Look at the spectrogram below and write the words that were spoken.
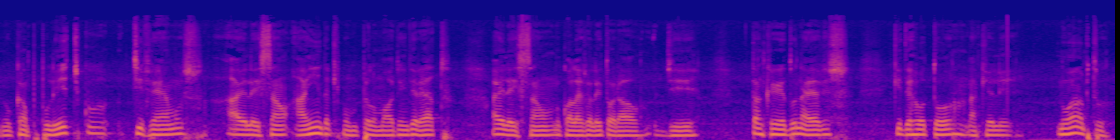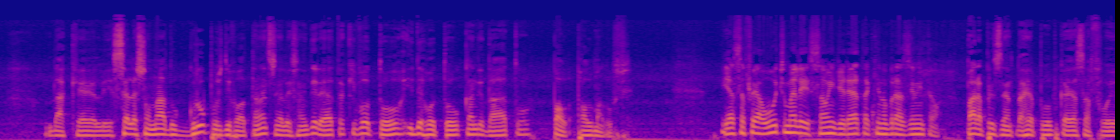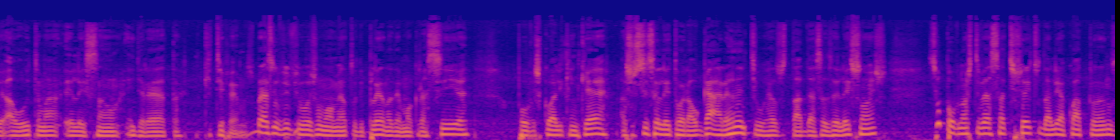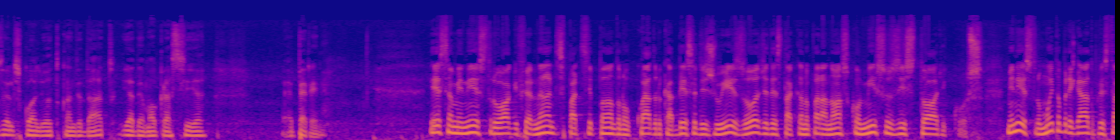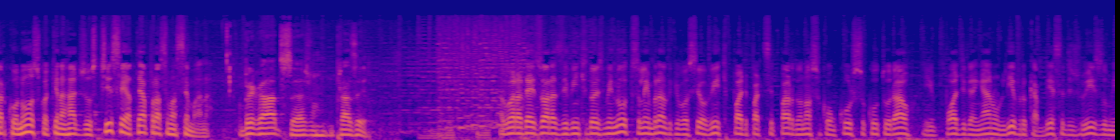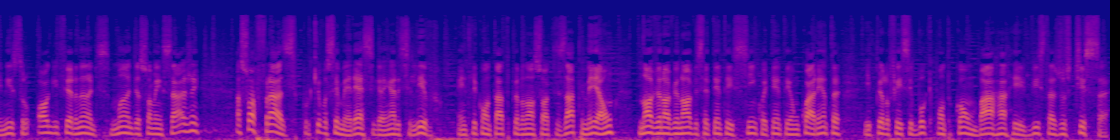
No campo político, tivemos a eleição, ainda que pelo modo indireto, a eleição no colégio eleitoral de Tancredo Neves, que derrotou naquele no âmbito daquele selecionado grupos de votantes em eleição indireta que votou e derrotou o candidato Paulo, Paulo Maluf. E essa foi a última eleição indireta aqui no Brasil, então? Para presidente da República, essa foi a última eleição indireta que tivemos. O Brasil vive hoje um momento de plena democracia, o povo escolhe quem quer, a justiça eleitoral garante o resultado dessas eleições. Se o povo não estiver satisfeito, dali a quatro anos ele escolhe outro candidato e a democracia é perene. Esse é o ministro Og Fernandes participando no quadro Cabeça de Juiz, hoje destacando para nós comícios históricos. Ministro, muito obrigado por estar conosco aqui na Rádio Justiça e até a próxima semana. Obrigado, Sérgio. Um prazer. Agora 10 horas e 22 minutos. Lembrando que você, ouvinte, pode participar do nosso concurso cultural e pode ganhar um livro Cabeça de Juiz do ministro Og Fernandes. Mande a sua mensagem, a sua frase, porque você merece ganhar esse livro. Entre em contato pelo nosso WhatsApp 61 999 75 81 40 e pelo facebook.com barra Revista Justiça.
